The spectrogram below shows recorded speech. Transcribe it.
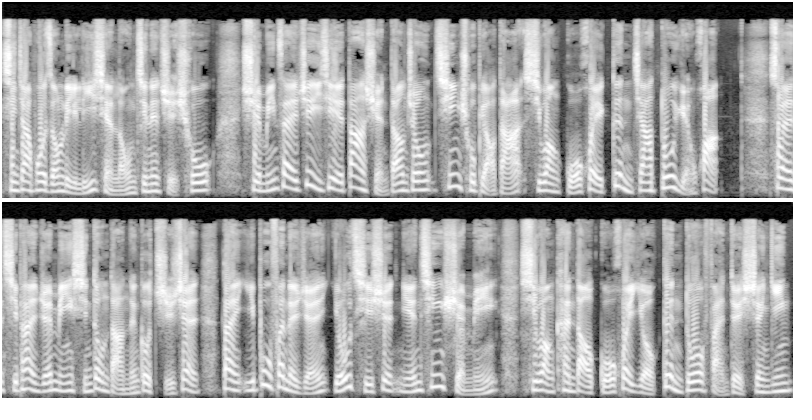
新加坡总理李显龙今天指出，选民在这一届大选当中清楚表达，希望国会更加多元化。虽然期盼人民行动党能够执政，但一部分的人，尤其是年轻选民，希望看到国会有更多反对声音。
